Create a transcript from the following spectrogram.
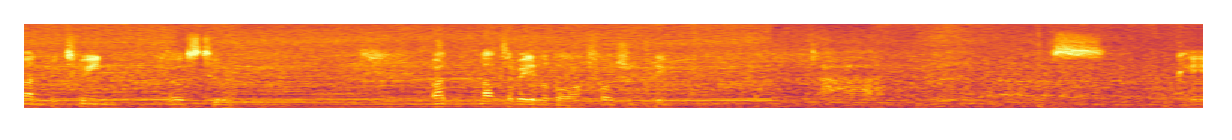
one between those two but not available unfortunately. Ah, okay.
